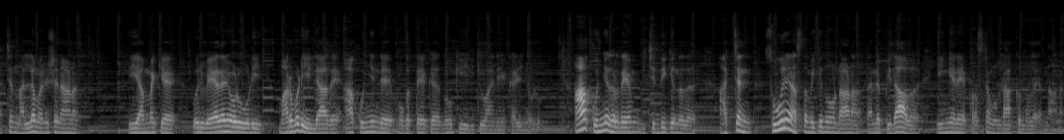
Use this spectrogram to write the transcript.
അച്ഛൻ നല്ല മനുഷ്യനാണ്. ഈ അമ്മയ്ക്ക് ഒരു വേദനയോടുകൂടി മറുപടിയില്ലാതെ ആ കുഞ്ഞിന്റെ മുഖത്തേക്ക് നോക്കിയിരിക്കുവാനേ കഴിഞ്ഞുള്ളൂ. ആ കുഞ്ഞു ഹൃദയം ചിന്തിക്കുന്നത് അച്ഛൻ സൂര്യൻ അസ്തമിക്കുന്നതുകൊണ്ടാണ് തന്റെ പിതാവ് ഇങ്ങനെ പ്രശ്നമുണ്ടാക്കുന്നത് എന്നാണ്.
